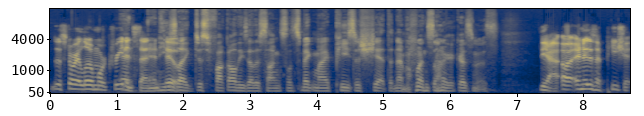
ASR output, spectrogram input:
the story a little more credence and, then and he's too. like, just fuck all these other songs. Let's make my piece of shit the number one song at Christmas. Yeah, uh, and it is a piece of,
